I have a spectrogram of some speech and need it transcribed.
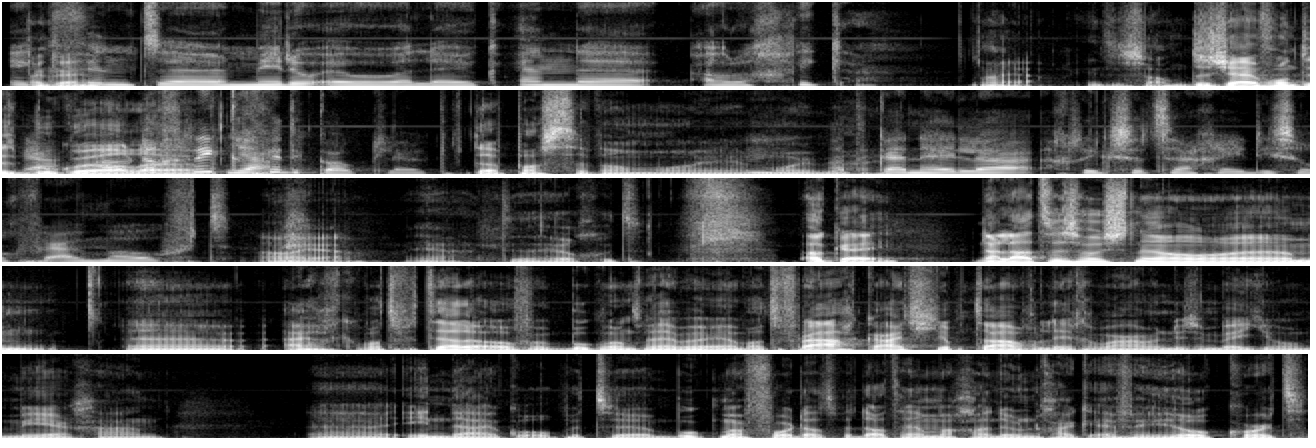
Ik okay. vind de middeleeuwen wel leuk en de oude Grieken. Oh ja, interessant. Dus jij vond dit ja, boek wel... De uh, Grieken ja. vind ik ook leuk. Dat past er wel mooi, uh, mooi bij. Ik ken hele Griekse tragedies ongeveer uit mijn hoofd. Oh ja, ja heel goed. Oké, okay. nou laten we zo snel um, uh, eigenlijk wat vertellen over het boek. Want we hebben wat vraagkaartjes op tafel liggen... waar we dus een beetje wat meer gaan induiken op het boek. Maar voordat we dat helemaal gaan doen... ga ik even heel kort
